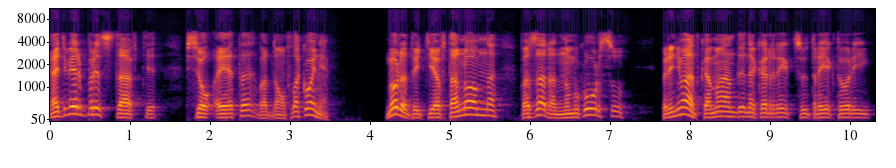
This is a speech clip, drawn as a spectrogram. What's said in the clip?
А теперь представьте, все это в одном флаконе. Может идти автономно, по заданному курсу, принимает команды на коррекцию траектории,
